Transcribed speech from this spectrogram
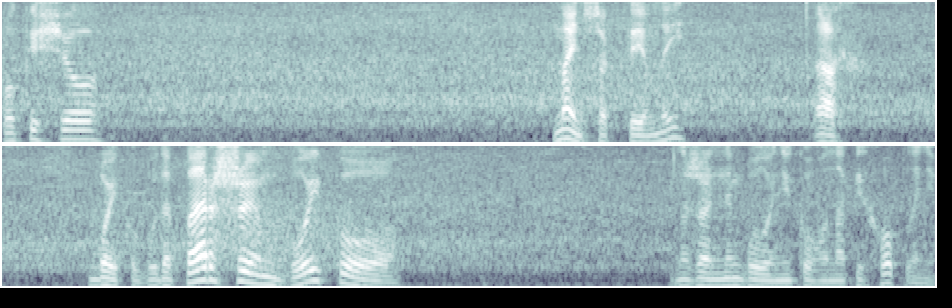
поки що. Менш активний. Ах. Бойко буде першим. Бойко. На жаль, не було нікого на підхопленні.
